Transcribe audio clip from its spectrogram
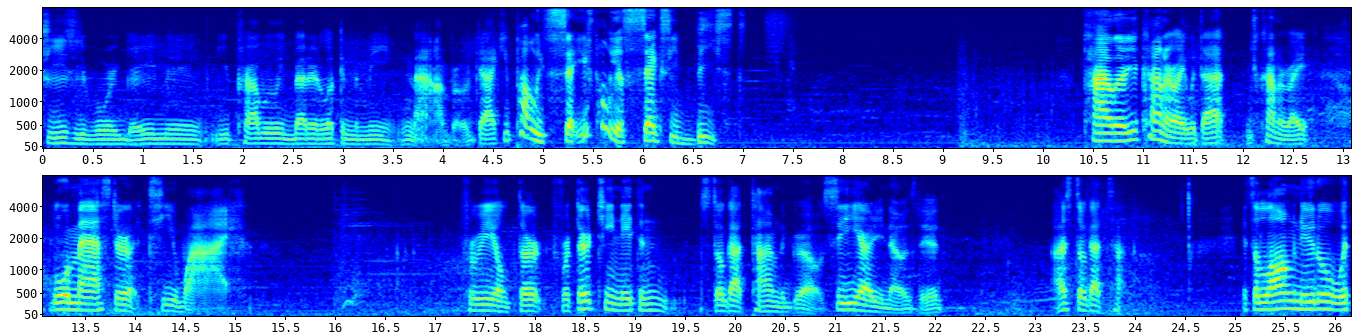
Cheesy boy gaming. You probably better looking than me. Nah, bro, Jack. You probably se You're probably a sexy beast. Tyler, you're kind of right with that. You're kind of right. Lord Master TY for real, thir for 13, Nathan still got time to grow. See, he already knows, dude. I still got time. It's a long noodle with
